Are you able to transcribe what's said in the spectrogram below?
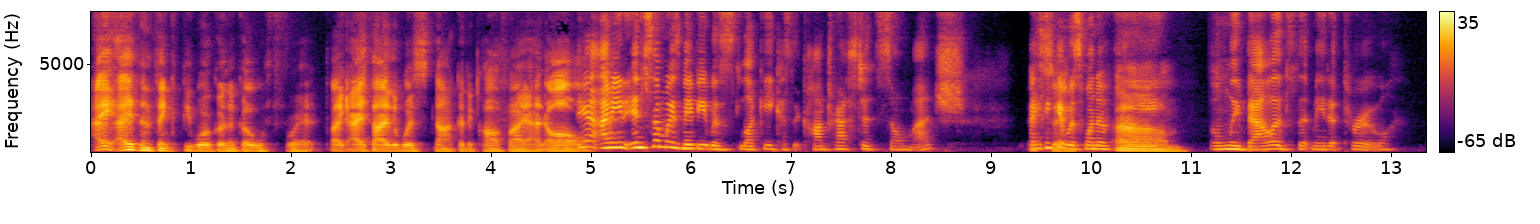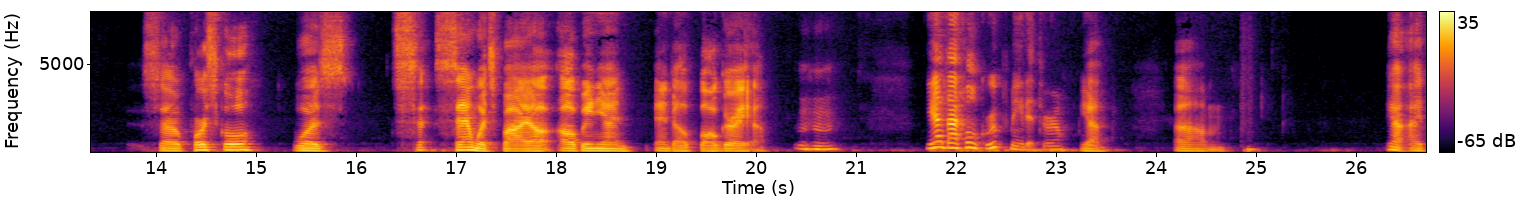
I, I didn't think people were gonna go for it. Like I thought it was not gonna qualify at all. Yeah, I mean, in some ways, maybe it was lucky because it contrasted so much. I think it was one of the Um. only ballads that made it through. So Portugal was sa- sandwiched by uh, Albania and, and uh, Bulgaria. hmm Yeah, that whole group made it through. Yeah. Um. Yeah, I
